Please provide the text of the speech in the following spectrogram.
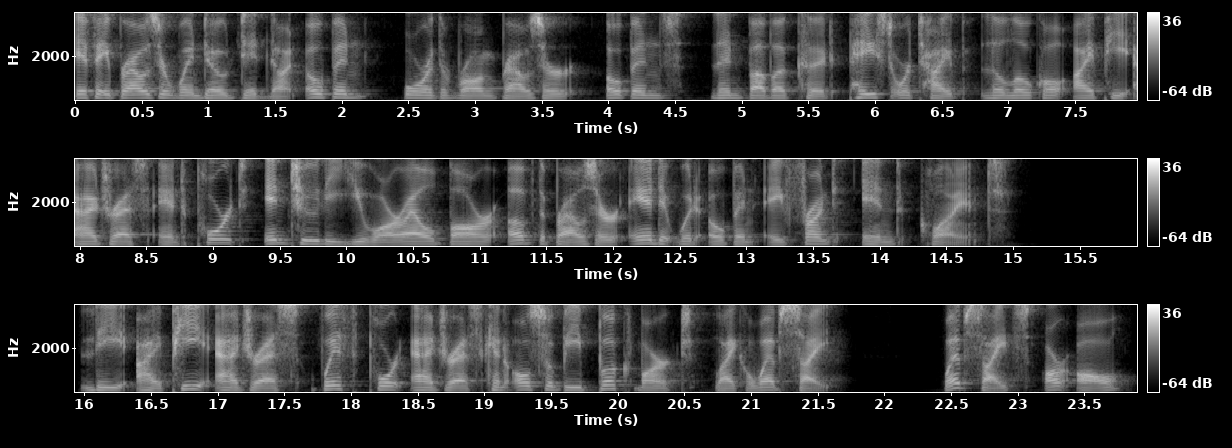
If a browser window did not open, or the wrong browser opens, then Bubba could paste or type the local IP address and port into the URL bar of the browser and it would open a front end client. The IP address with port address can also be bookmarked like a website. Websites are all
